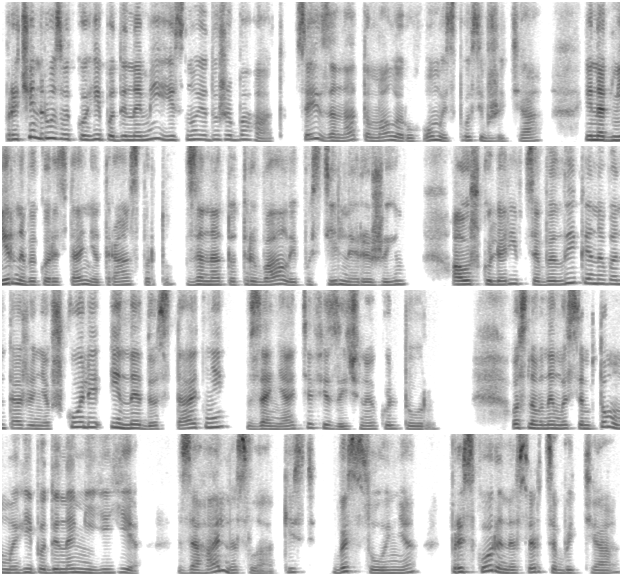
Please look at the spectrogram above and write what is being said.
Причин розвитку гіподинамії існує дуже багато. Це і занадто малорухомий спосіб життя, і надмірне використання транспорту, занадто тривалий постільний режим, а у школярів це велике навантаження в школі і недостатні заняття фізичною культурою. Основними симптомами гіподинамії є загальна слабкість, безсоння, прискорене серцебиття,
